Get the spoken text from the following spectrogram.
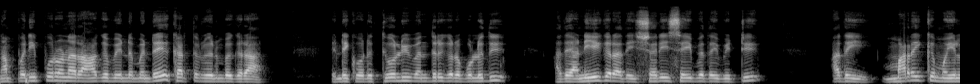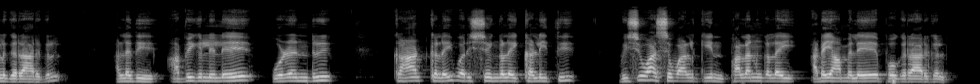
நாம் பரிபூரணர் ஆக வேண்டும் என்றே கர்த்தர் விரும்புகிறார். இன்றைக்கு ஒரு தோல்வி வந்திருக்கிற பொழுது அதை அநேகர் அதை சரி செய்வதை விட்டு அதை மறைக்க முயல்கிறார்கள். அல்லது அவைகளிலே உழன்று காட்களை வருஷங்களை கழித்து விசுவாச வாழ்க்கையின் பலன்களை அடையாமலே போகிறார்கள்.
